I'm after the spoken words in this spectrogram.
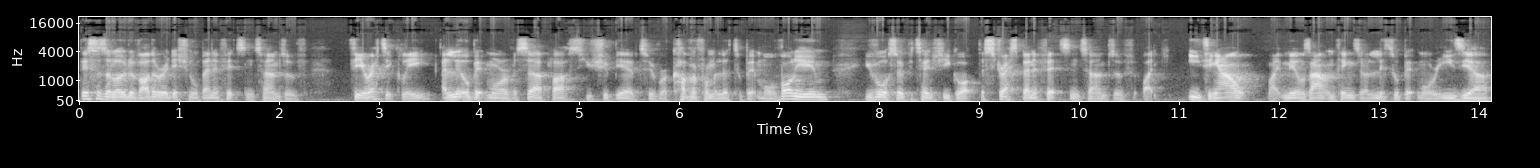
This has a load of other additional benefits in terms of theoretically a little bit more of a surplus. You should be able to recover from a little bit more volume. You've also potentially got the stress benefits in terms of like eating out, like meals out and things are a little bit more easier,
